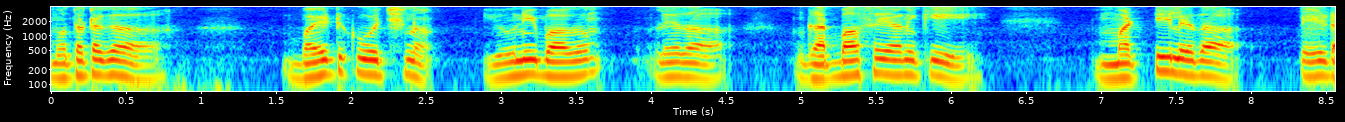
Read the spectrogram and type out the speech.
మొదటగా బయటకు వచ్చిన యోని భాగం లేదా గర్భాశయానికి మట్టి లేదా పేడ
